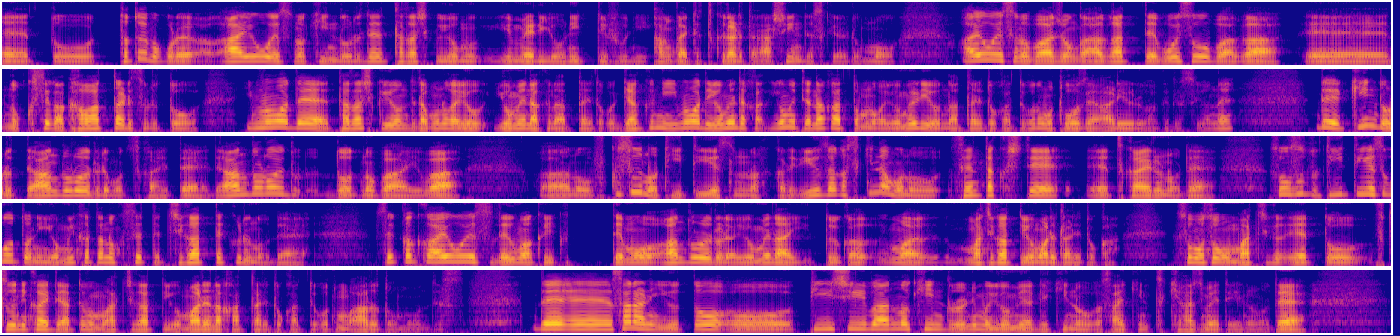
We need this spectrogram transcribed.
えっと、例えばこれ iOS の Kindle で正しく読む読めるようにっていうふうに考えて作られたらしいんですけれども、iOS のバージョンが上がって、ボイスオーバーが、えーの癖が変わったりすると、今まで正しく読んでたものが読めなくなったりとか、逆に今まで読めなか読めてなかったものが読めるようになったりとかってことも当然あり得るわけですよね。で、Kindle って Android でも使えて、で、Android の場合は、あの複数の TTS の中からユーザーが好きなものを選択して、使えるので、そうすると TTS ごとに読み方の癖って違ってくるので、せっかく iOS でうまくいくっても Android では読めないというか、まあ、間違って読まれたりとか、そもそも間違えっと、普通に書いてあっても間違って読まれなかったりとかってこともあると思うんです。で、えーさらに言うと、PC 版の Kindle にも読み上げ機能が最近つき始めているので、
